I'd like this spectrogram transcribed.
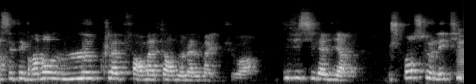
c'était vraiment le club formateur de l'Allemagne, tu vois. Difficile à dire. Je pense que l'équipe,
